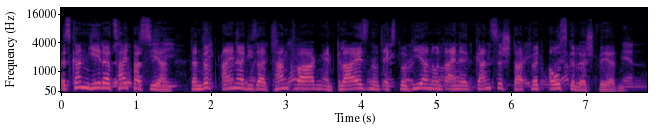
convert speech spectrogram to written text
Es kann jederzeit passieren. Dann wird einer dieser Tankwagen entgleisen und explodieren und eine ganze Stadt wird ausgelöscht werden.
